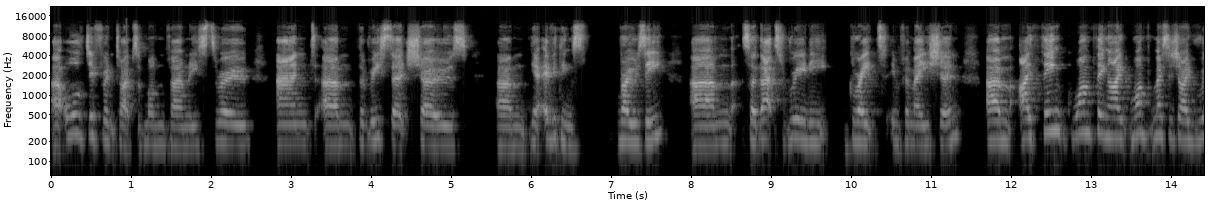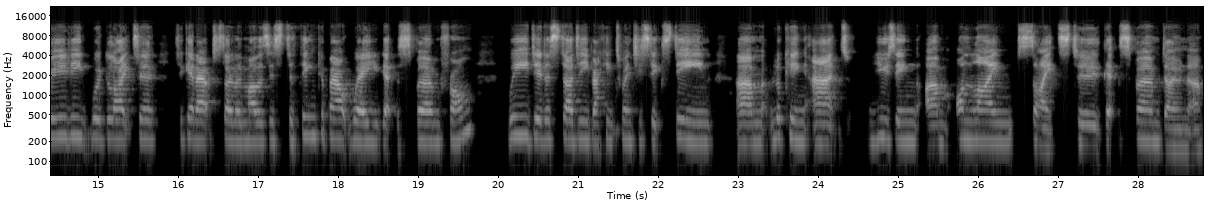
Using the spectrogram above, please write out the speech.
uh, all different types of modern families through, and um, the research shows um, yeah, everything's rosy. Um, so that's really great information. Um, I think one thing I, one message I really would like to, to get out to solo mothers is to think about where you get the sperm from. We did a study back in 2016 um, looking at using um, online sites to get the sperm donor.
